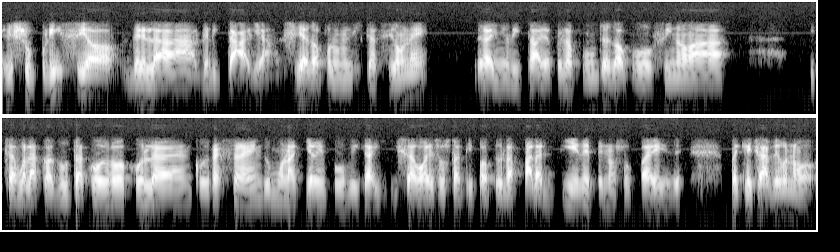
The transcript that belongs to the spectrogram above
il supplizio della, dell'Italia, sia dopo l'unificazione del Regno d'Italia per l'appunto e dopo fino a diciamo, la caduta col, col, col referendum monarchia-repubblica. I Savoia sono stati proprio una pala di piede per il nostro paese, perché avevano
